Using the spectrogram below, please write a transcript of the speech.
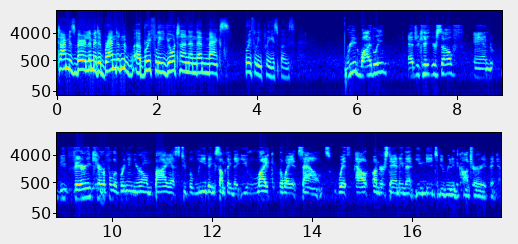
time is very limited. Brandon, uh, briefly, your turn, and then Max, briefly, please, both. Read widely, educate yourself, and be very careful of bringing your own bias to believing something that you like the way it sounds without understanding that you need to be reading the contrary opinion.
